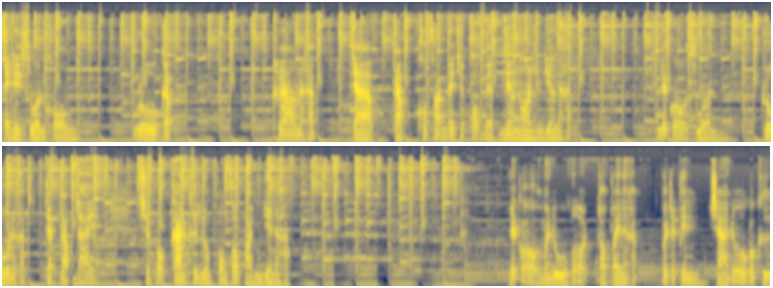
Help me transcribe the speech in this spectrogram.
แต่ในส่วนของ row กับ cloud นะครับ จะปรับข้อความได้เฉพาะแบบแนวนอนอย่างเดียวนะครับ แล้วก็ส่วน row นะครับ จะปรับได้เฉพาะการขึ้นลงของข้อความอย่างเดียวนะครับ แล้วก็มาดูข้อต่อไปนะครับ ก็จะเป็น shadow ก็คือ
